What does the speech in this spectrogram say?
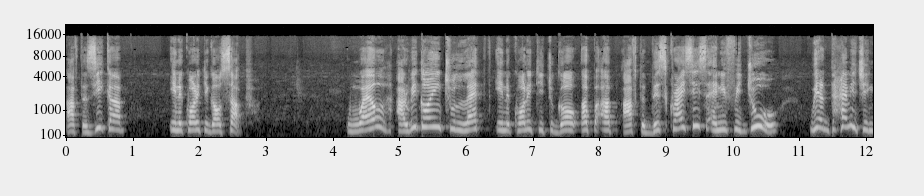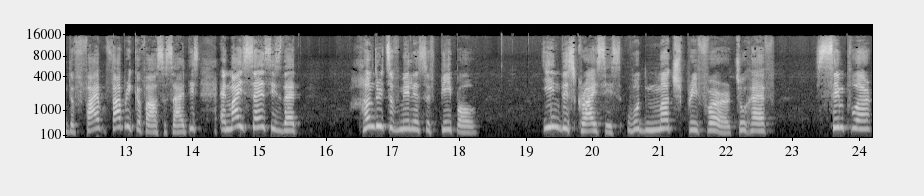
after Zika, inequality goes up. Well, are we going to let inequality to go up, up after this crisis. And if we do, we are damaging the fa- fabric of our societies. And my sense is that hundreds of millions of people in this crisis would much prefer to have simpler,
